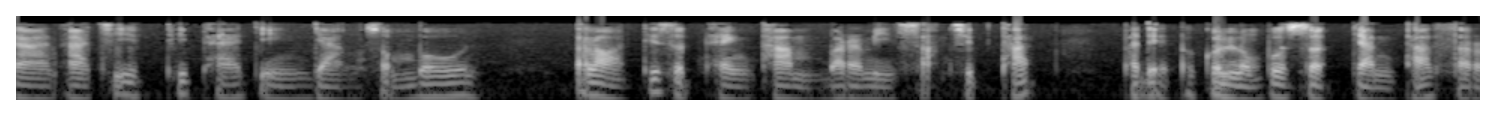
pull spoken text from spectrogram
งานอาชีพที่แท้จริงอย่างสมบูรณ์ ตลอดที่สุดแห่งธรรมบารมีสามสิบทัศพระเดชพระคุณหลวงปู่สดจันทัสโร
